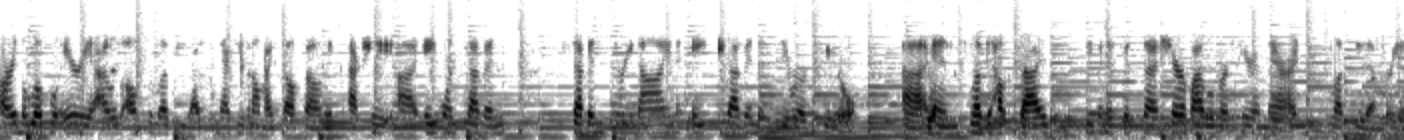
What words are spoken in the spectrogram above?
are in the local area, I would also love you guys to connect even on my cell phone. It's actually uh, 817 739 8702. Uh, and love to help you guys, and even if it's uh, share a Bible verse here and there, I'd love to do that for you.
